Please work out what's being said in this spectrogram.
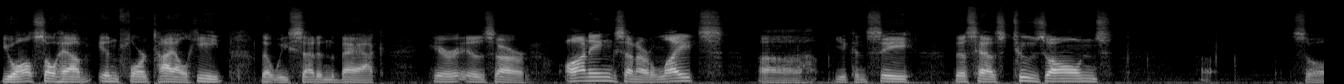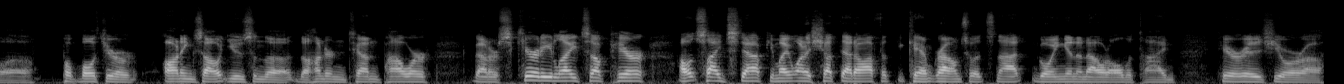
You also have in-floor tile heat that we set in the back. Here is our awnings and our lights. Uh, you can see this has two zones. Uh, so uh, put both your awnings out using the, the 110 power Got our security lights up here. Outside step, you might want to shut that off at the campground so it's not going in and out all the time. Here is your uh,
